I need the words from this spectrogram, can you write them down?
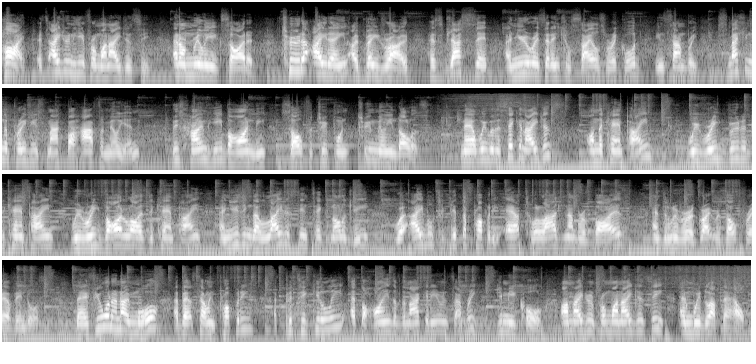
Hi, it's Adrian here from One Agency, and I'm really excited. 2 to 18 Obeid Road has just set a new residential sales record in Sunbury, smashing the previous mark by half a million. This home here behind me sold for $2.2 million. Now, we were the second agents on the campaign. We rebooted the campaign, we revitalised the campaign, and using the latest in technology, we're able to get the property out to a large number of buyers and deliver a great result for our vendors. Now, if you want to know more about selling properties, particularly at the high end of the market here in Sunbury, give me a call. I'm Adrian from One Agency and we'd love to help.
